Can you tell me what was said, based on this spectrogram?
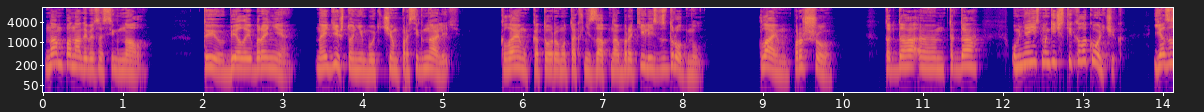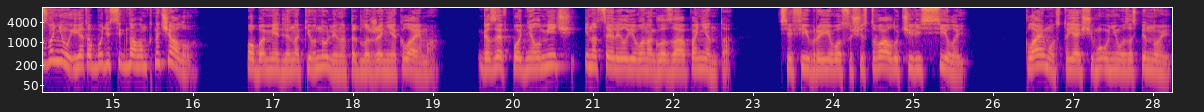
нам понадобится сигнал. Ты в белой броне. Найди что-нибудь, чем просигналить. Клайм, к которому так внезапно обратились, вздрогнул. Клайм, прошу. Тогда, э, тогда... У меня есть магический колокольчик. Я зазвоню, и это будет сигналом к началу. Оба медленно кивнули на предложение Клайма. Газев поднял меч и нацелил его на глаза оппонента. Все фибры его существа лучились силой. Клайму, стоящему у него за спиной,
